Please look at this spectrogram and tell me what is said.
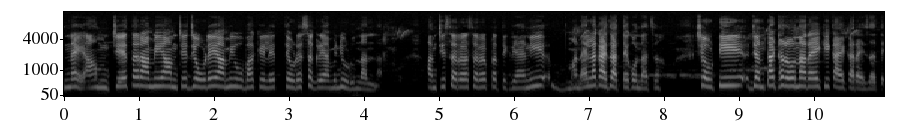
नाही आमचे तर आम्ही आमचे जेवढे आम्ही उभा केलेत तेवढे सगळे आम्ही निवडून आणणार आमची सरळ सरळ प्रतिक्रिया आणि म्हणायला काय जाते कोणाचं शेवटी जनता ठरवणार आहे की काय करायचं ते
